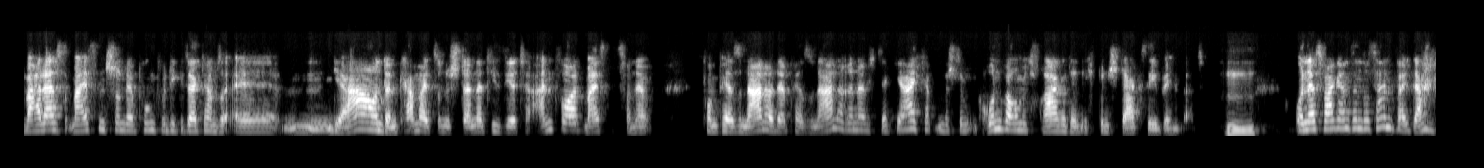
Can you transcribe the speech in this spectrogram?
war das meistens schon der Punkt, wo die gesagt haben, so, äh, ja, und dann kam halt so eine standardisierte Antwort, meistens von der vom Personaler oder der Personalerin habe ich gesagt, ja, ich habe einen bestimmten Grund, warum ich frage, denn ich bin stark sehbehindert. Mhm. Und das war ganz interessant, weil dann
